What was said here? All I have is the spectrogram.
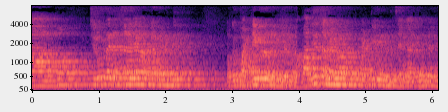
അപ്പൊ ഇച്ചിരി രസകരമാക്കാൻ വേണ്ടിട്ട് നമുക്ക് പട്ടിയെ കൂടെ വിളിക്കാം. അപ്പൊ അതേ സമയം പട്ടിയെ വിളിച്ചേക്കാം. അതുകൊണ്ട്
